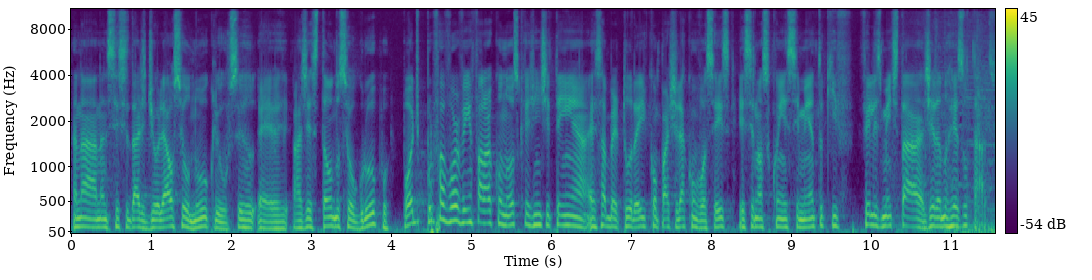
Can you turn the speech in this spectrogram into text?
na, na necessidade de olhar o seu núcleo, o seu, é, a gestão do seu grupo, pode, por favor, venha falar conosco que a gente tenha essa abertura aí, compartilhar com vocês esse nosso conhecimento que felizmente está gerando resultados.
